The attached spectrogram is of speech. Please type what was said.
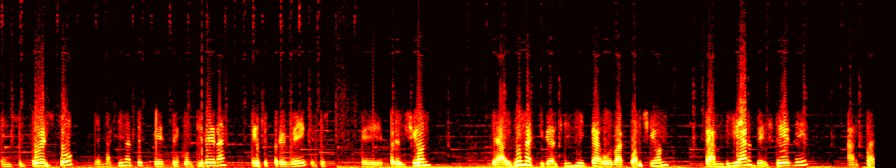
en su puesto. Imagínate que se considera que se prevé, eso es eh, previsión de alguna actividad sísmica o evacuación cambiar de sede hasta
